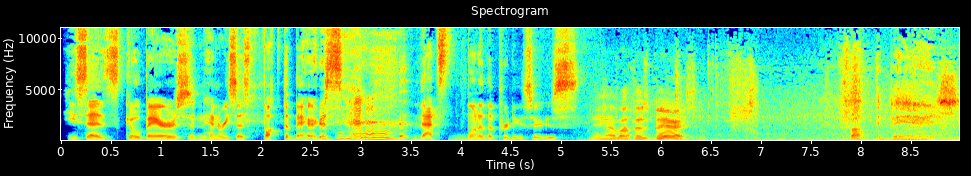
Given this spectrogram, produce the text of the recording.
He says, "Go Bears," and Henry says, "Fuck the Bears." That's one of the producers. Hey, how about those bears? Fuck the Bears.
